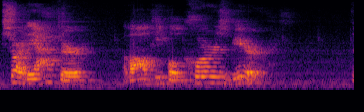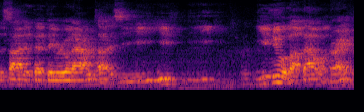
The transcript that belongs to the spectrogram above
Shortly after, of all people, Coors Beer decided that they were going to advertise. You, you, you, you knew about that one, right?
